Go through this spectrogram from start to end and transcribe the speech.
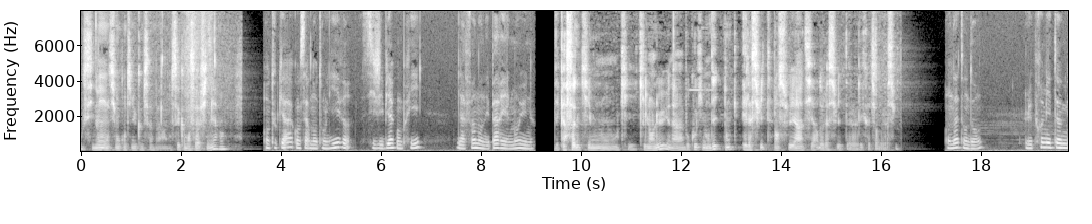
Ou sinon, si on continue comme ça, bah, on sait comment ça va finir. Hein. En tout cas, concernant ton livre, si j'ai bien compris, la fin n'en est pas réellement une. Des personnes qui, qui, qui l'ont lu, il y en a beaucoup qui m'ont dit, donc, et la suite? J'en suis à un tiers de la suite, de l'écriture de la suite. En attendant, le premier tome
